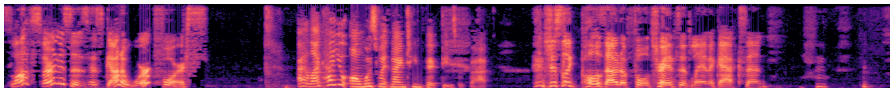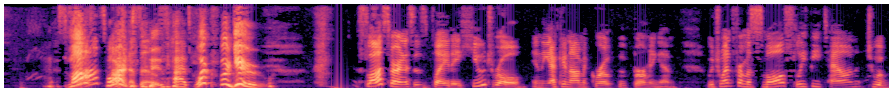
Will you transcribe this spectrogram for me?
Sloss Furnaces has got a workforce. I like how you almost went 1950s with that. Just like pulls out a full transatlantic accent. Sloss Furnaces has worked for you! Sloss Furnaces played a huge role in the economic growth of Birmingham, which went from a small, sleepy town to a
